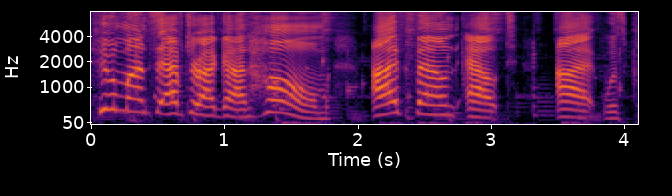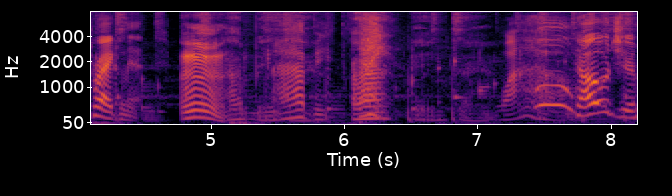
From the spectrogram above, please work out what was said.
Two months after I got home, I found out I was pregnant. Happy. Happy. Happy. Wow. Told you.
